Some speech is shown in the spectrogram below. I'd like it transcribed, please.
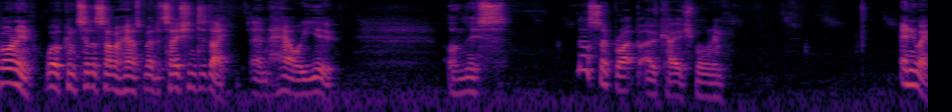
morning. Welcome to the Summer House Meditation today. And how are you on this not so bright but okayish morning? Anyway,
